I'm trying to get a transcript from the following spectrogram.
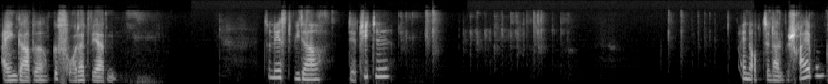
Eingabe gefordert werden. Zunächst wieder der Titel. Eine optionale Beschreibung.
